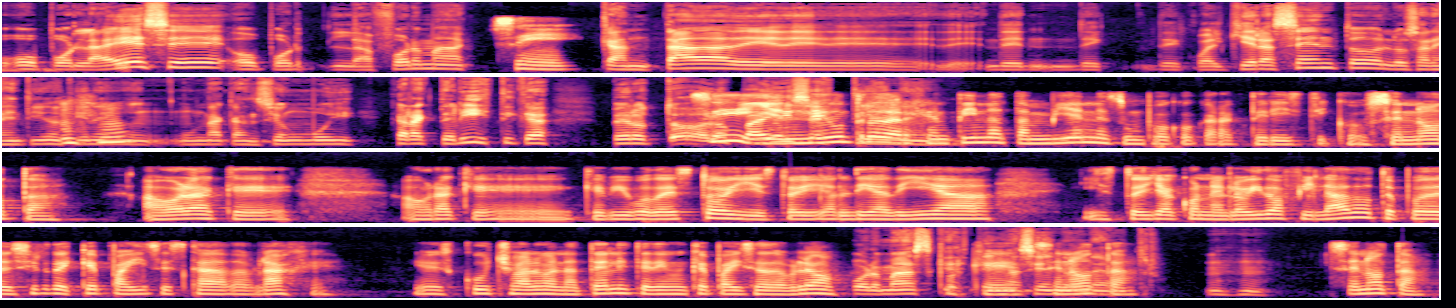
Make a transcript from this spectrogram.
o por la S o por la forma Sí, cantada de, de- de- cualquier acento. Los argentinos tienen una canción muy característica, pero todos sí, los y países. el neutro de Argentina también es un poco característico, se nota. Ahora que, ahora que, que vivo de esto y estoy al día a día y estoy ya con el oído afilado, te puedo decir de qué país es cada doblaje. Yo escucho algo en la tele y te digo en qué país se dobló. Por más que porque estén se nota. Se nota.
